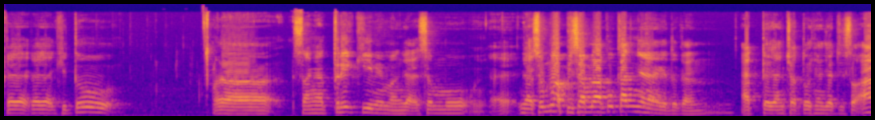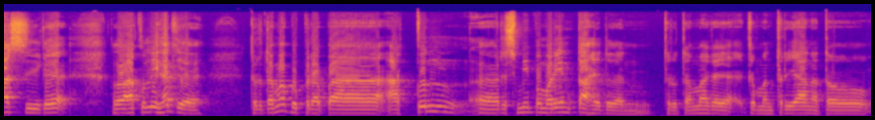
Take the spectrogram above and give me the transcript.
kayak kayak gitu eh, sangat tricky memang. Nggak semua nggak semua bisa melakukannya gitu kan. Ada yang jatuhnya jadi so asik. Kayak kalau aku lihat ya terutama beberapa akun eh, resmi pemerintah itu kan. Terutama kayak kementerian atau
